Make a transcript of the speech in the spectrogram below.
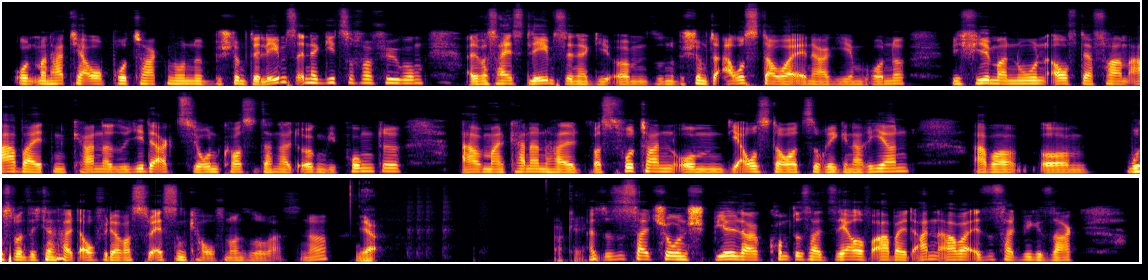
Und man hat ja auch pro Tag nur eine bestimmte Lebensenergie zur Verfügung. Also was heißt Lebensenergie? Ähm, so eine bestimmte Ausdauerenergie im Grunde. Wie viel man nun auf der Farm arbeiten kann. Also jede Aktion kostet dann halt irgendwie Punkte. Aber man kann dann halt was futtern, um die Ausdauer zu regenerieren. Aber ähm, muss man sich dann halt auch wieder was zu essen kaufen und sowas, ne? Ja. Okay. Also es ist halt schon ein Spiel, da kommt es halt sehr auf Arbeit an, aber es ist halt wie gesagt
